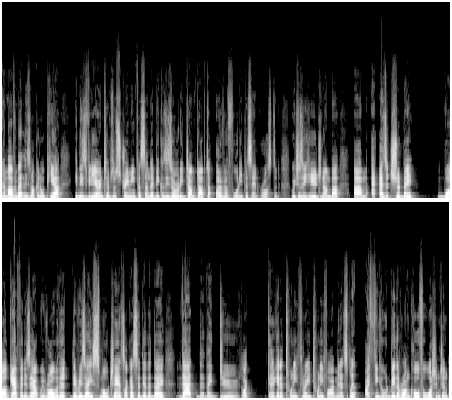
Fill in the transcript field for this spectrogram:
Now, Marvin Bagley's not going to appear in this video in terms of streaming for Sunday because he's already jumped up to over 40% rostered, which is a huge number, um, as it should be. While Gafford is out, we roll with it. There is a small chance, like I said the other day, that, that they do like go get a 23, 25 minute split. I think it would be the wrong call for Washington,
